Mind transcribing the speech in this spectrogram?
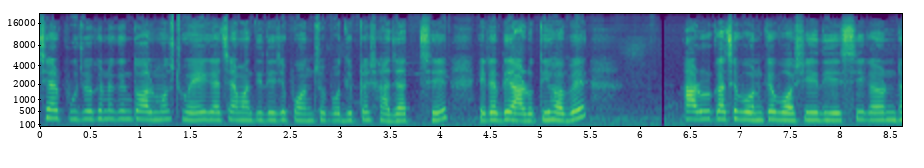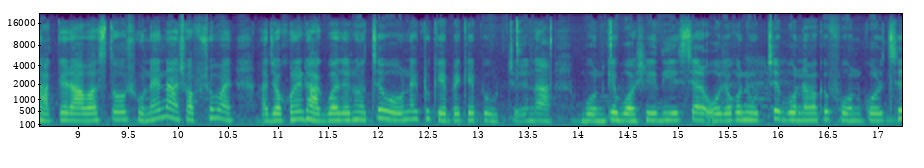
দিয়েছে আর পুজো এখানে কিন্তু অলমোস্ট হয়ে গেছে। আমার দিদি যে পঞ্চপ্রদীপটা সাজাচ্ছে, এটা দিয়ে আরতি হবে। আরুর কাছে বোনকে বসিয়ে দিয়েছি, কারণ ঢাকের আওয়াজ তো শোনে না সব সময় আর যখনই ঢাক বাজানো হচ্ছে, ও না একটু কেঁপে কেঁপে উঠছে যে না, বোনকে বসিয়ে দিয়েছি। আর ও যখন উঠছে, বোন আমাকে ফোন করছে।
